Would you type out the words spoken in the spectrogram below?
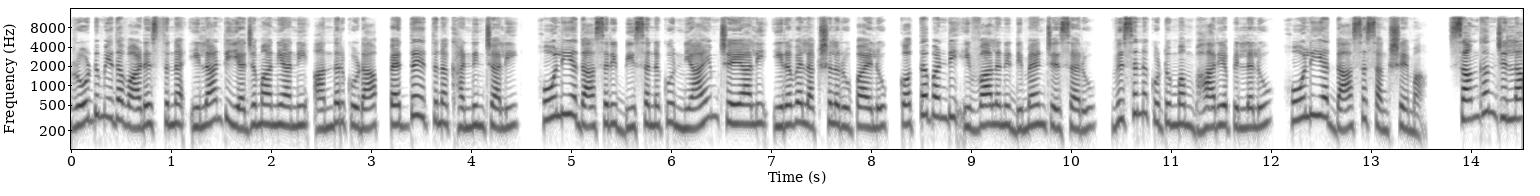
రోడ్డు మీద వాడేస్తున్న ఇలాంటి యజమాన్యాన్ని అందరు కూడా పెద్ద ఎత్తున ఖండించాలి హోలియదాసరి బీసన్నకు న్యాయం చేయాలి ఇరవై లక్షల రూపాయలు కొత్త బండి ఇవ్వాలని డిమాండ్ చేశారు విసన్న కుటుంబం భార్య పిల్లలు హోలియ దాస సంక్షేమ. సంఘం జిల్లా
